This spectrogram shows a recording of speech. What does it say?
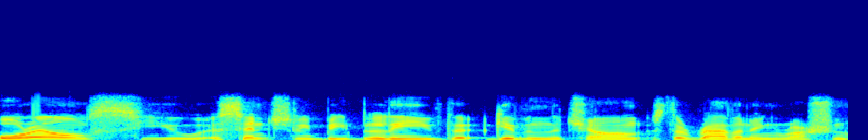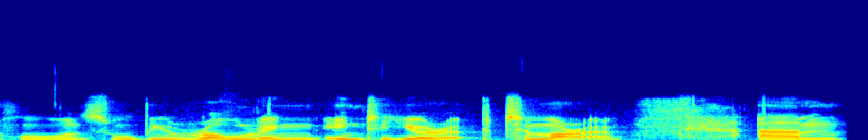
or else you essentially be, believe that given the chance, the ravening Russian hordes will be rolling into Europe tomorrow. Um,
